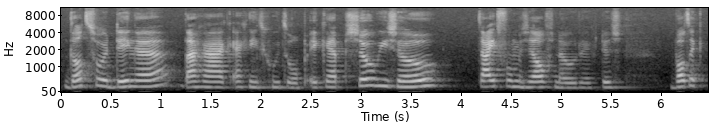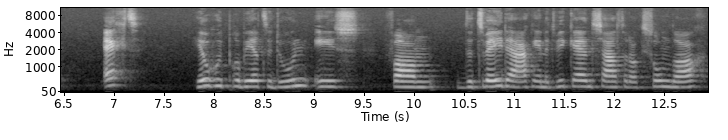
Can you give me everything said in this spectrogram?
dat soort dingen, daar ga ik echt niet goed op. Ik heb sowieso tijd voor mezelf nodig. Dus wat ik echt heel goed probeer te doen, is van de twee dagen in het weekend, zaterdag, zondag,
